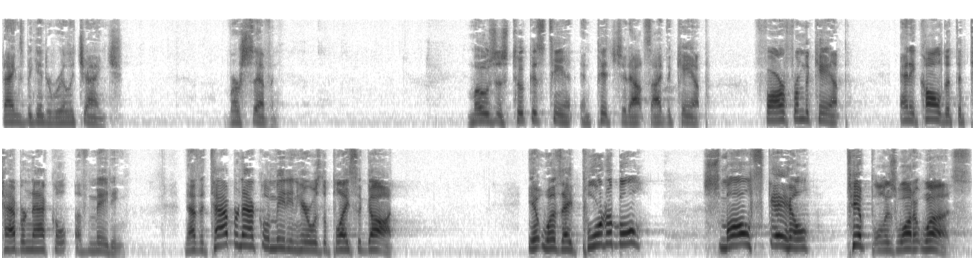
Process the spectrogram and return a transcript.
things begin to really change. Verse 7 Moses took his tent and pitched it outside the camp, far from the camp, and he called it the tabernacle of meeting. Now, the tabernacle of meeting here was the place of God. It was a portable, small scale temple, is what it was.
